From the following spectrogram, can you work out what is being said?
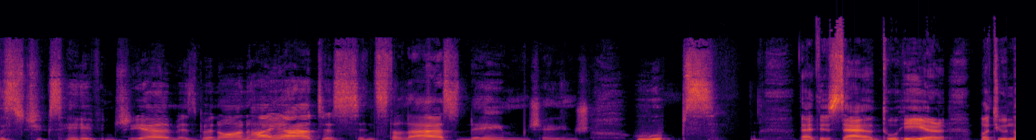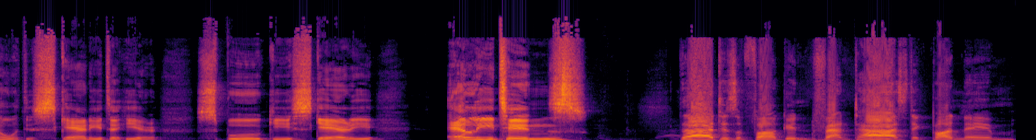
the Strixhaven GM has been on hiatus since the last name change. Oops. That is sad to hear, but you know what is scary to hear? Spooky, scary Ellitons. That is a fucking fantastic pun name.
